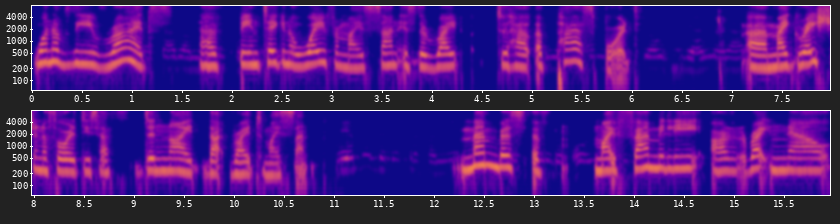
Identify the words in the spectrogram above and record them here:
One of the rights that have been taken away from my son is the right to have a passport. Uh, migration authorities have denied that right to my son. Members of my family are right now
